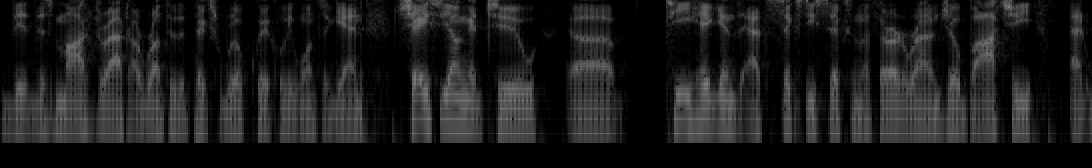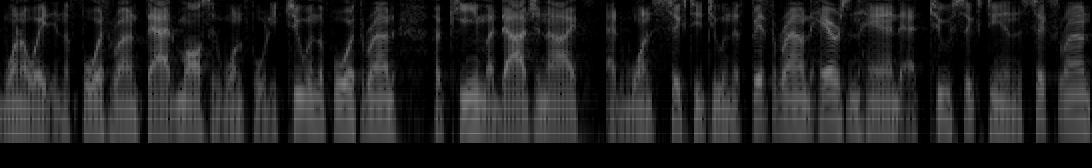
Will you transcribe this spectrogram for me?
the, this mock draft. I'll run through the picks real quickly once again. Chase Young at two, uh, Tee Higgins at 66 in the third round, Joe Bachie at 108 in the fourth round, Thad Moss at 142 in the fourth round, Hakeem Adeniji at 162 in the fifth round, Harrison Hand at 216 in the sixth round,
